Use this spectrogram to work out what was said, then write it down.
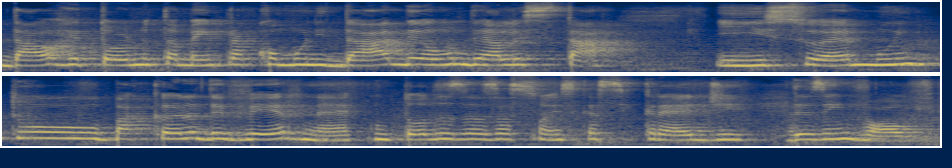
dá o retorno também para a comunidade onde ela está. E isso é muito bacana de ver, né, com todas as ações que a Sicredi desenvolve.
